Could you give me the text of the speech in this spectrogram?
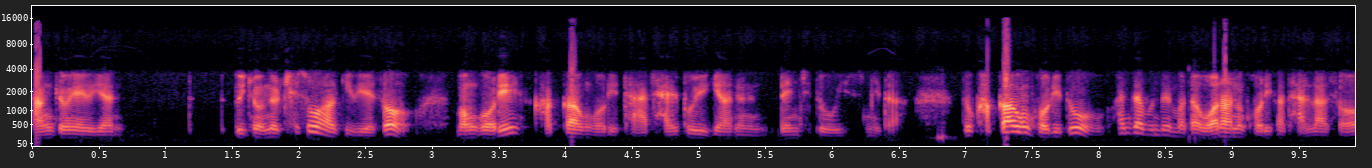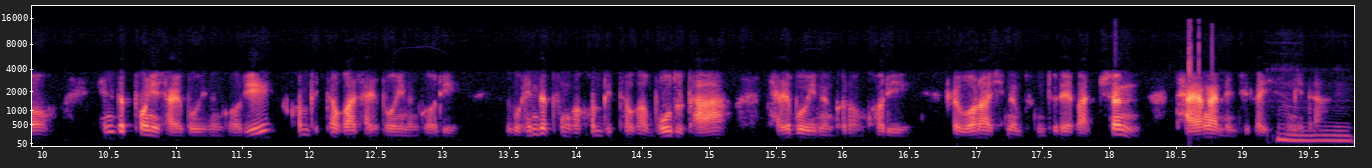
안경에 의한 의존을 최소화하기 위해서 먼 거리, 가까운 거리 다 잘 보이게 하는 렌즈도 있습니다. 또 가까운 거리도 환자분들마다 원하는 거리가 달라서 핸드폰이 잘 보이는 거리, 컴퓨터가 잘 보이는 거리, 그리고 핸드폰과 컴퓨터가 모두 다 잘 보이는 그런 거리를 원하시는 분들에 맞춘 다양한 렌즈가 있습니다. 음,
